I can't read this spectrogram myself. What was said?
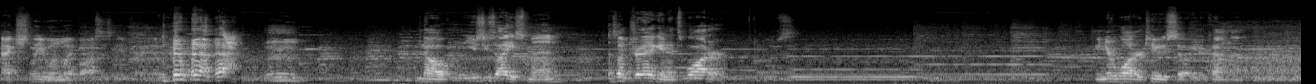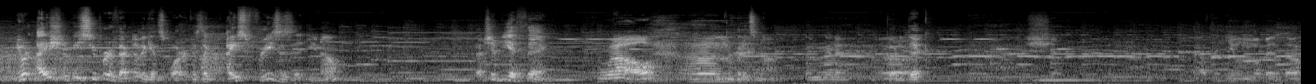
Actually, one of my bosses named Fran. mm. No, you just use ice, man. That's not dragon, it's water. Oops. I mean, you're water too, so you're kind of. You know what? Ice should be super effective against water because like ice freezes it. You know. That should be a thing, Well, um, but it's not. I'm gonna Go uh, to Dick. Shit. I have to heal him a bit though.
